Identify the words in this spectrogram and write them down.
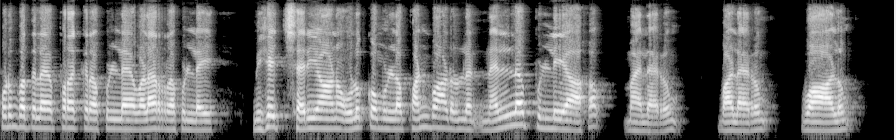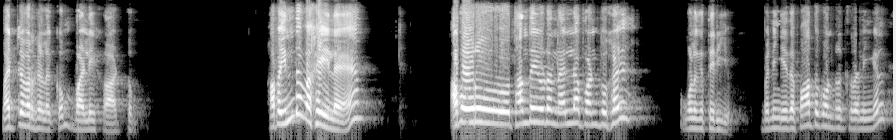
குடும்பத்துல பிறக்கிற பிள்ளை வளர்ற பிள்ளை மிகச் சரியான ஒழுக்கமுள்ள பண்பாடுள்ள நல்ல பிள்ளையாக மலரும் வளரும் வாழும் மற்றவர்களுக்கும் வழிகாட்டும். அப்ப இந்த வகையில அப்போ ஒரு தந்தையோட நல்ல பண்புகள் உங்களுக்கு தெரியும். இப்ப நீங்க இதை பார்த்து கொண்டிருக்கிற நீங்கள்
